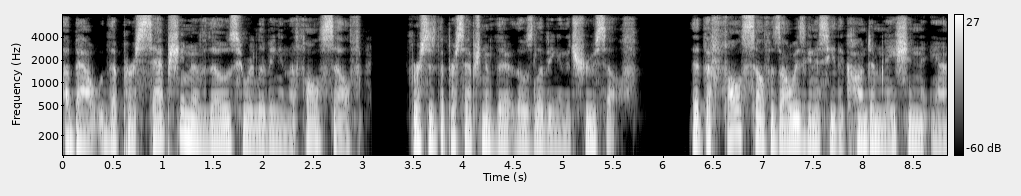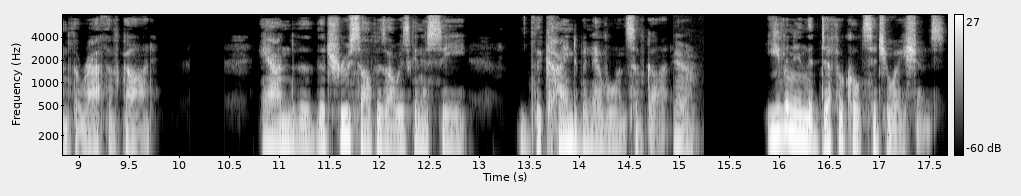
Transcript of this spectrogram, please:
about the perception of those who are living in the false self versus the perception of the, those living in the true self. That the false self is always going to see the condemnation and the wrath of God. And the, the true self is always going to see the kind benevolence of God Yeah. even in the difficult situations,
